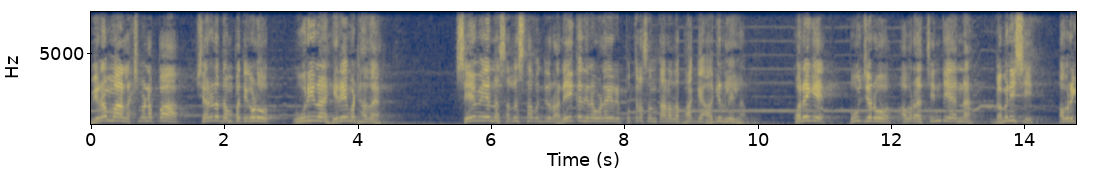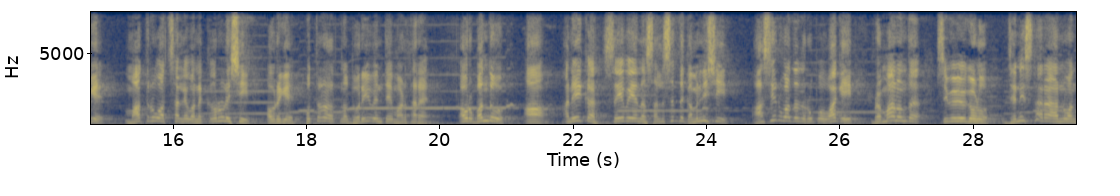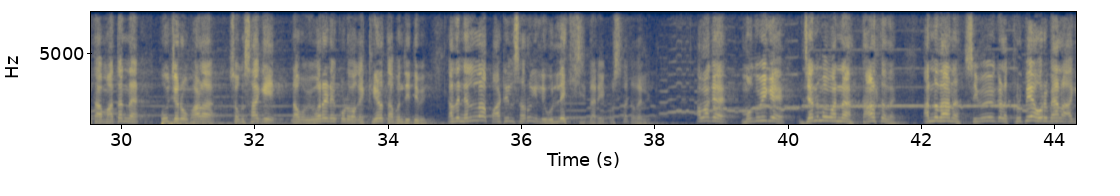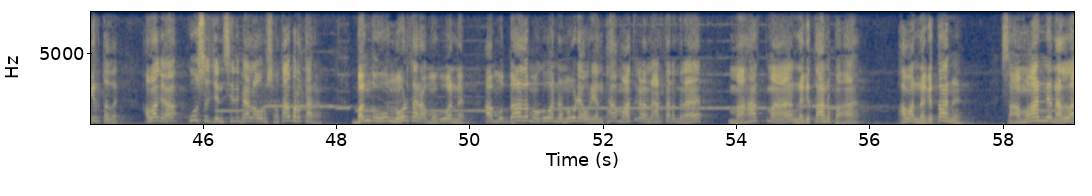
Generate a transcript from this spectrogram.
ವೀರಮ್ಮ, ಲಕ್ಷ್ಮಣಪ್ಪ, ಶರಣ ದಂಪತಿಗಳು ಊರಿನ ಹಿರೇಮಠದ ಸೇವೆಯನ್ನು ಸಲ್ಲಿಸ್ತಾ ಬಂದಿದ್ದರು ಅನೇಕ ದಿನ ಒಳಗೆ ಪುತ್ರ ಸಂತಾನದ ಭಾಗ್ಯ ಆಗಿರಲಿಲ್ಲ. ಕೊನೆಗೆ ಪೂಜ್ಯರು ಅವರ ಚಿಂತೆಯನ್ನು ಗಮನಿಸಿ ಅವರಿಗೆ ಮಾತೃವಾತ್ಸಲ್ಯವನ್ನು ಕರುಣಿಸಿ ಅವರಿಗೆ ಪುತ್ರರತ್ನ ದೊರೆಯುವಂತೆ ಮಾಡ್ತಾರೆ. ಅವರು ಬಂದು ಆ ಅನೇಕ ಸೇವೆಯನ್ನು ಸಲ್ಲಿಸಿದ್ದು ಗಮನಿಸಿ ಆಶೀರ್ವಾದದ ರೂಪವಾಗಿ ಬ್ರಹ್ಮಾನಂದ ಶಿವಿಗಳು ಜನಿಸ್ತಾರ ಅನ್ನುವಂಥ ಮಾತನ್ನು ಪೂಜ್ಯರು ಬಹಳ ಸೊಗಸಾಗಿ ನಾವು ವಿವರಣೆ ಕೊಡುವಾಗ ಕೇಳ್ತಾ ಬಂದಿದ್ದೀವಿ. ಅದನ್ನೆಲ್ಲ ಪಾಟೀಲ್ ಸರು ಇಲ್ಲಿ ಉಲ್ಲೇಖಿಸಿದ್ದಾರೆ ಈ ಪುಸ್ತಕದಲ್ಲಿ. ಅವಾಗ ಮಗುವಿಗೆ ಜನ್ಮವನ್ನು ತಾಳ್ತದೆ. ಅನ್ನದಾನ ಶಿವಿಗಳ ಕೃಪೆ ಅವರ ಮೇಲೆ ಆಗಿರ್ತದೆ. ಅವಾಗ ಕೂಸು ಜನಿಸಿದ ಮೇಲೆ ಅವರು ಸ್ವತಃ ಬರ್ತಾರೆ. ಬಂದು ನೋಡ್ತಾರೆ ಆ ಮಗುವನ್ನು. ಆ ಮುದ್ದಾದ ಮಗುವನ್ನು ನೋಡಿ ಅವ್ರು ಎಂಥ ಮಾತುಗಳನ್ನು ಆಡ್ತಾರಂದ್ರೆ, ಮಹಾತ್ಮ ನಗತಾನಪ್ಪ, ಅವ ನಗತಾನ. ಸಾಮಾನ್ಯನಲ್ಲ,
